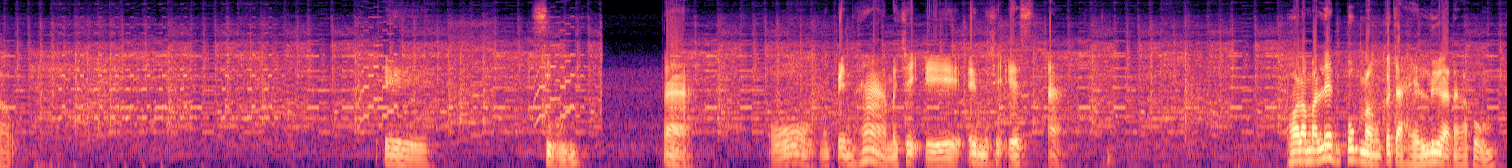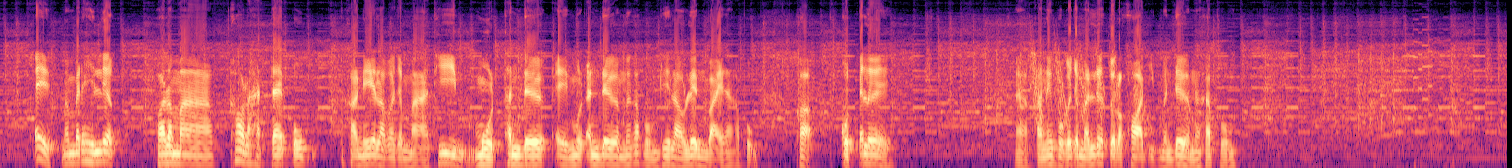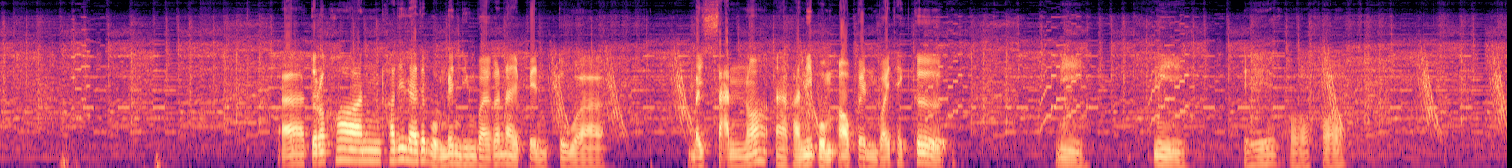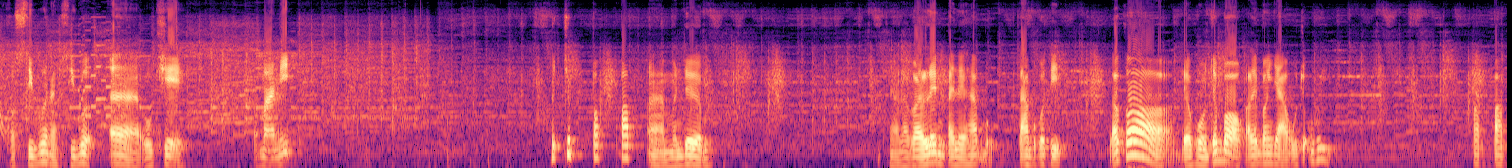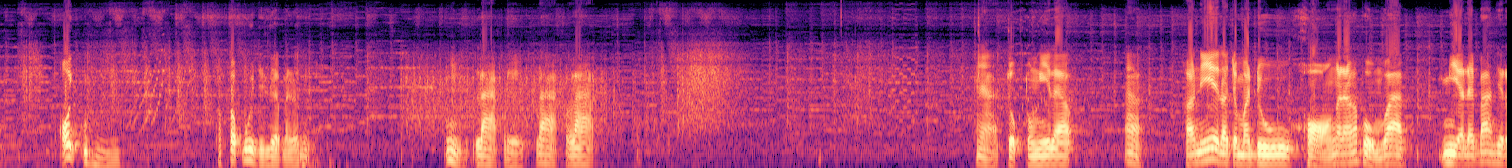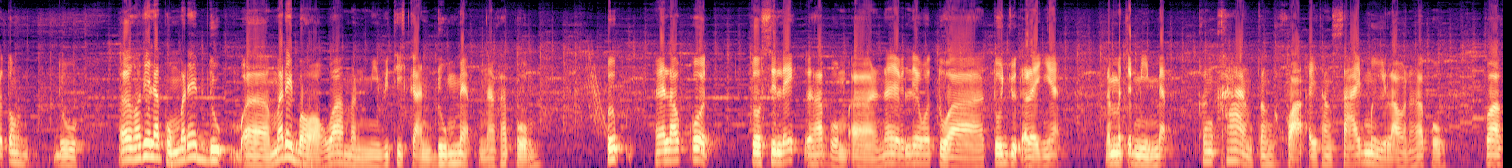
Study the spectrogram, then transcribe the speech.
A ศูนย์อ่าโอ้ มันเป็นห้าไม่ใช่ A เอ้ยไม่ใช่ S อะ พอเรามาเล่นปุ๊บมันก็จะให้เลือกนะครับผม เอ้ยมันไม่ได้ให้เลือก พอเรามาเข้ารหัสได้ปุ๊บคราวนี้เราก็จะมาที่หมุดทันเดอร์เอ้ยหมุดอันเดิมนะครับผมที่เราเล่นไว้นะครับผม ก็กดไปเลยอ่าคราวนี้ผมก็จะมาเลือกตัวละครอีกเหมือนเดิมนะครับผม ตัวละครคราวที่แล้วที่ผมเล่นทิ้งไว้ก็น่าจะเป็นตัวไบซันเนาะอ่าคราวนี้ผมเอาเป็นไวท์ไทเกอร์นี่นี่เอ๊ขอขอขอซิเวอร์นะซิเวอร์เออโอเค ประมาณนี้ฮ้ยจุ๊บปั๊บปั๊บอ่าเหมือนเดิมอะเราก็เล่นไปเลยครับ ตามปกติ แล้วก็เดี๋ยวผมจะบอกอะไรบางอย่างอุ้ยอุ้ยปับปับโอ้ย อื้อหือปับปุ้ยเดือดมาแล้วนี่อืมลากเลยลากลากอ่จบตรงนี้แล้วอะคราวนี้เราจะมาดูของกันนะครับผมว่ามีอะไรบ้างที่เราต้องดูเออคราวที่แล้วผมไม่ได้ดูเอ่อไม่ได้บอกว่ามันมีวิธีการดูแมปนะครับผมปุ๊บให้เรากดตัว select นะครับผมเอ่อน่าจะเรียกว่าตัวตัวหยุดอะไรเงี้ยแล้วมันจะมีแมปข้างๆทางขวาไอ้ทางซ้ายมือเรานะครับผมว่า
